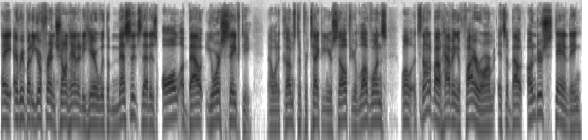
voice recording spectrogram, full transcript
Hey, everybody, your friend Sean Hannity here with a message that is all about your safety. Now, when it comes to protecting yourself, your loved ones, well, it's not about having a firearm, it's about understanding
